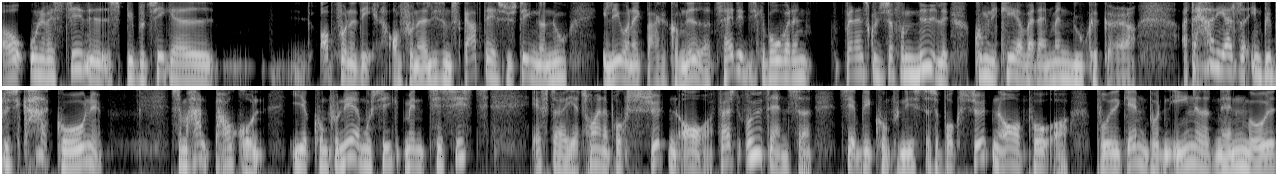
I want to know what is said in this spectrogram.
Og universitetets bibliotek havde opfundet det, eller opfundet, ligesom skabt det her system, når nu eleverne ikke bare kan komme ned og tage det, de skal bruge, hvordan, hvordan skulle de så formidle, kommunikere, hvordan man nu kan gøre. Og der har de altså en bibliotekar gående, som har en baggrund i at komponere musik, men til sidst, efter jeg tror, han har brugt 17 år, først uddannet sig til at blive komponist, og så brugt 17 år på at bryde igennem på den ene eller den anden måde,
